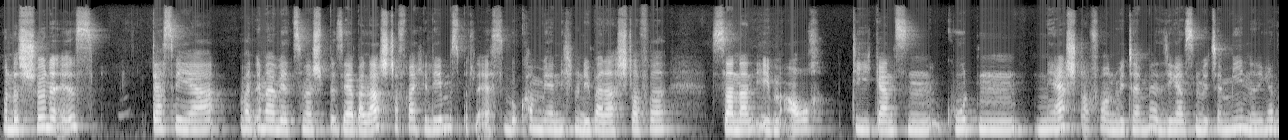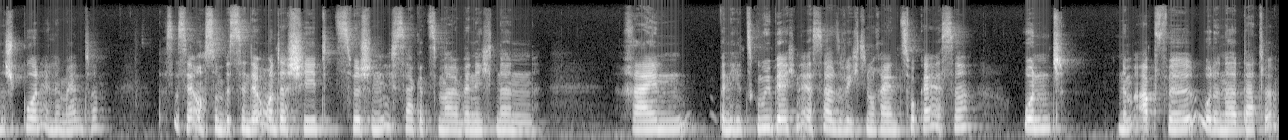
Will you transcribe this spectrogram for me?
Und das Schöne ist, dass wir ja, wann immer wir zum Beispiel sehr ballaststoffreiche Lebensmittel essen, bekommen wir nicht nur die Ballaststoffe, sondern eben auch die ganzen guten Nährstoffe und Vitamine, also die ganzen Vitamine, die ganzen Spurenelemente. Das ist ja auch so ein bisschen der Unterschied zwischen, ich sage jetzt mal, wenn ich einen rein, wenn ich jetzt Gummibärchen esse, also wirklich nur rein Zucker esse, und einem Apfel oder einer Dattel.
